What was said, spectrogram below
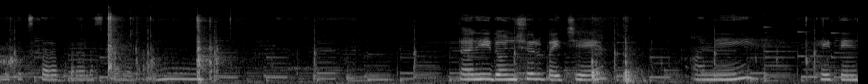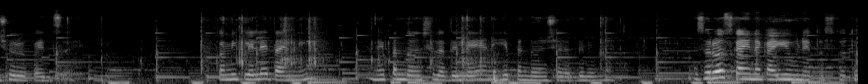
लगेच खराब करायलाच पाहिजे तर ही दोनशे रुपयाची आहे. आणि हे तीनशे रुपयाचं आहे. कमी केले त्यांनी हे पण दोनशेला दिले आणि हे पण दोनशेला दिलेले असं रोज काही ना काही घेऊन येत असतो तो.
